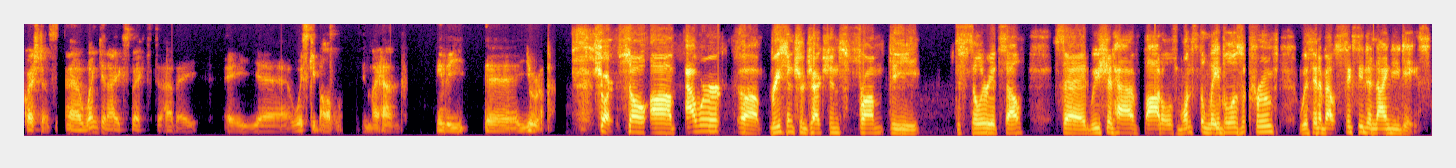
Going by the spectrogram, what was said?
questions. Uh, when can I expect to have a a uh, whiskey bottle in my hand in the uh, Europe? Sure. So um, our uh, recent projections from the distillery itself said we should have bottles once the label is approved within about 60 to 90 days.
